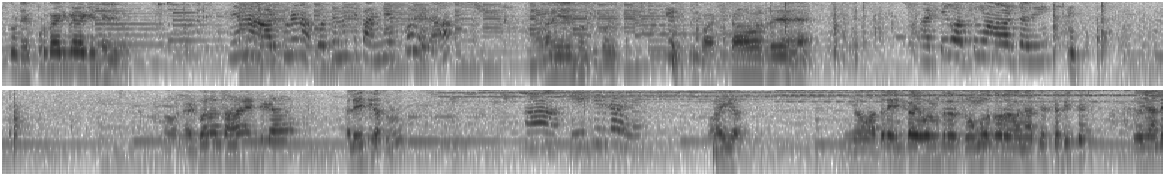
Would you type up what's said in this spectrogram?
ఇప్పుడు ఎప్పుడు బయటకు పోయినా గిద్దే నీతో. నేను ఆడుకున్నా పొద్దున్న నుంచి పని చేసుకోలేదా? అలానే చేసి వచ్చి పని. ఈ బట్టి చాలా పడుతుంది అట్టి కొట్టు మాడుతుంది నడిపాలని తాళం వేసిరు కదా. వాళ్ళు వేసిరా చూడు వేసిరు కదనే. వాయిగా. మేము అసలు ఇంటికాడ ఎవరు ఉంటారు దొంగ దూరం నచ్చి తెప్పిస్తే ఇవాళ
